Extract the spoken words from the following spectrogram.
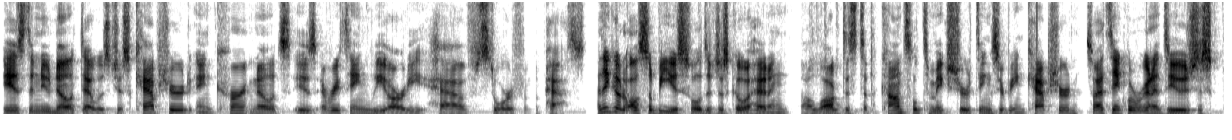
is the new note that was just captured, and current notes is everything we already have stored from the past. I think it would also be useful to just go ahead and uh, log this to the console to make sure things are being captured. So I think what we're going to do is just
